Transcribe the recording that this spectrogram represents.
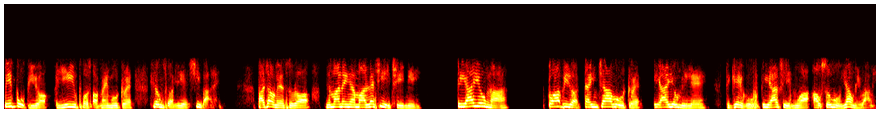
ပေးပို့ပြီးတော့အရေးယူဖော်ဆောင်နိုင်မှုအတွက်လှုံ့ဆော်လျက်ရှိပါတယ်။ဘာကြောင့်လဲဆိုတော့မြန်မာနိုင်ငံမှာလက်ရှိအခြေအနေတရားရုံးမှာ တွားပြီးတော့တိုင်ကြားဖို့အတွက်တရားရုံးတွေလည်းတကယ်ကိုတရားစီမှုကအောက်ဆုံးကိုရောက်နေပါပြီ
